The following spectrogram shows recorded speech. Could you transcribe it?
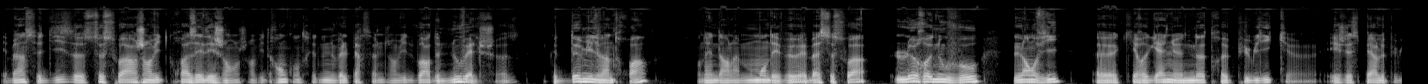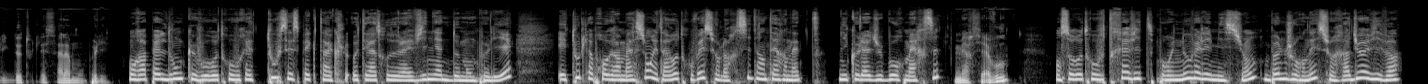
eh ben, se disent ce soir, j'ai envie de croiser des gens, j'ai envie de rencontrer de nouvelles personnes, j'ai envie de voir de nouvelles choses. Et que 2023, on est dans le moment des vœux, eh ben, ce soit le renouveau, l'envie qui regagne notre public et j'espère le public de toutes les salles à Montpellier. On rappelle donc que vous retrouverez tous ces spectacles au théâtre de la Vignette de Montpellier et toute la programmation est à retrouver sur leur site internet. Nicolas Dubourg, merci. Merci à vous. On se retrouve très vite pour une nouvelle émission. Bonne journée sur Radio Aviva.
